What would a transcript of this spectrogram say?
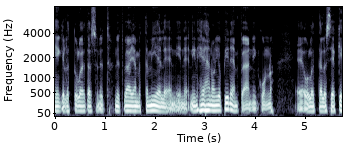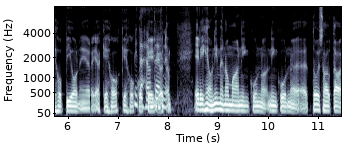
henkilöt tulee tässä nyt, nyt vääjäämättä mieleen, niin, niin hehän on jo pidempään niin kuin, olleet tällaisia kehopioneereja, keho, kehokokeilijoita. He Eli he on nimenomaan niin kuin, niin kuin toisaalta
